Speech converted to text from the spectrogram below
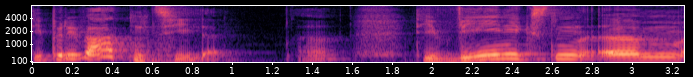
die privaten Ziele. Die wenigsten ähm,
